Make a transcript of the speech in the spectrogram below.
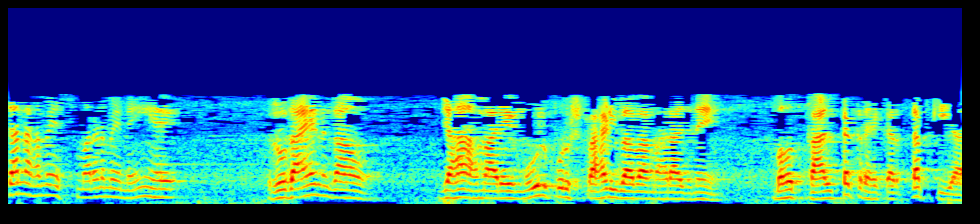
सन हमें स्मरण में नहीं है। रुदायन गाँव, जहाँ हमारे मूल पुरुष पहाड़ी बाबा महाराज ने बहुत काल तक रहकर तप किया,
